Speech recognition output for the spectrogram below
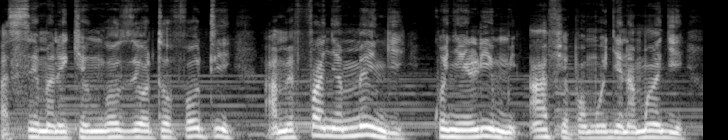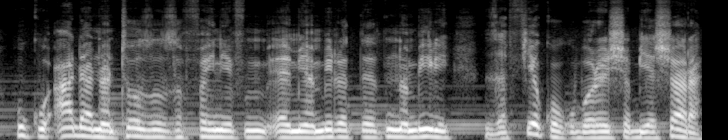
asema ni kiongozi wa tofauti, amefanya mengi kwenye elimu, afya pamoja na maji, huku ada na tozo za faini 232 zafyekwa kuboresha biashara,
